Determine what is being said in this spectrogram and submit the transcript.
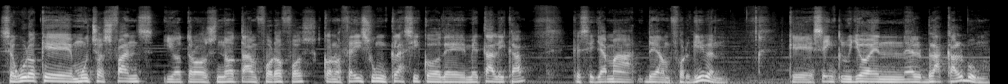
Seguro que muchos fans y otros no tan forofos conocéis un clásico de Metallica que se llama The Unforgiven, que se incluyó en el Black Album.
